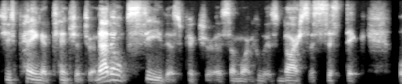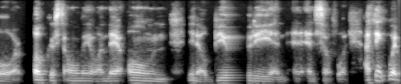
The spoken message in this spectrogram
she's paying attention to it. And I don't see this picture as someone who is narcissistic or focused only on their own, you know, beauty and and so forth. I think what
